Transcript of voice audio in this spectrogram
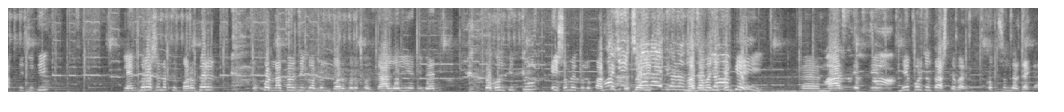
আপনি যদি প্ল্যান করে আসেন আপনি বরফের উপর নাচানাচি করবেন বরফের উপর গা লেলিয়ে দিবেন তখন কিন্তু এই সময়গুলো পাবেন। মাঝামাঝি থেকে মার্চ এপ্রিল মে পর্যন্ত আসতে পারেন খুব সুন্দর জায়গা।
